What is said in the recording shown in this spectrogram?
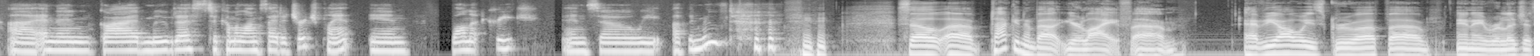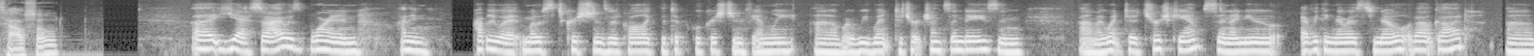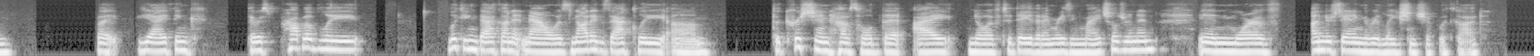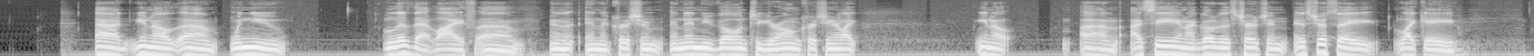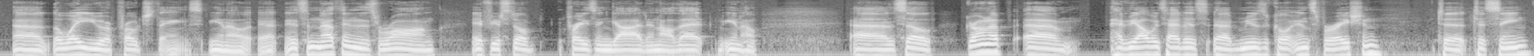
Uh, and then God moved us to come alongside a church plant in Walnut Creek. And so we up and moved. So, uh, talking about your life, um, have you always grew up uh, in a religious household? Uh, yeah, so I was born in, I mean, probably what most Christians would call like the typical Christian family, uh, where we went to church on Sundays and um, I went to church camps and I knew everything there was to know about God. Um, but yeah, I think there was probably, looking back on it now, was not exactly um, the Christian household that I know of today that I'm raising my children in, in more of understanding the relationship with God. uh, you know, um, when you live that life um, in in the Christian, and then you go into your own Christian, you're like, you know, um, I see and I go to this church, and it's just a like a uh, the way you approach things. You know, Uh, it's nothing is wrong if you're still praising God and all that. You know, uh, so growing up, um, have you always had this uh, musical inspiration to to sing?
